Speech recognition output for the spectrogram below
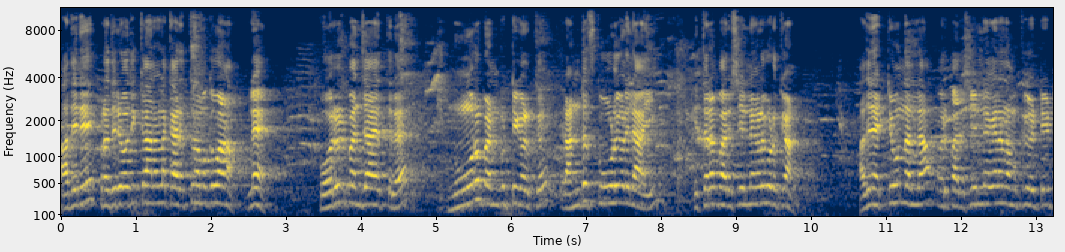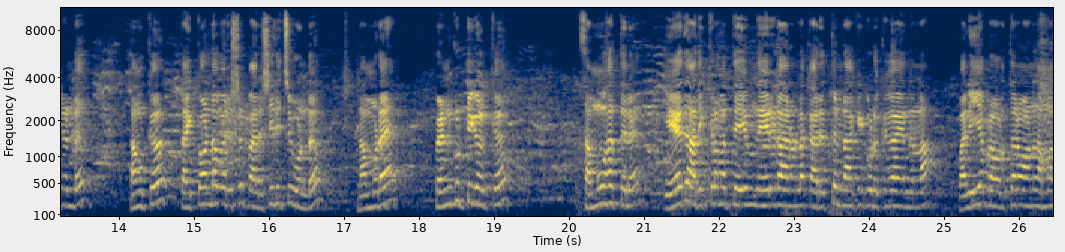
അതിന് പ്രതിരോധിക്കാനുള്ള കരുത്ത് നമുക്ക് വേണം അല്ലേ? പോരൂർ പഞ്ചായത്തിൽ നൂറ് പെൺകുട്ടികൾക്ക് രണ്ട് സ്കൂളുകളിലായി ഇത്തരം പരിശീലനങ്ങൾ കൊടുക്കുകയാണ്. അതിന് ഏറ്റവും നല്ല ഒരു പരിശീലകനെ നമുക്ക് കിട്ടിയിട്ടുണ്ട്. നമുക്ക് തൈക്കോണ്ടോ പരിശ പരിശീലിച്ചുകൊണ്ട് നമ്മുടെ പെൺകുട്ടികൾക്ക് സമൂഹത്തിൽ ഏത് അതിക്രമത്തെയും നേരിടാനുള്ള കരുത്തുണ്ടാക്കി കൊടുക്കുക എന്നുള്ള വലിയ പ്രവർത്തനമാണ് നമ്മൾ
